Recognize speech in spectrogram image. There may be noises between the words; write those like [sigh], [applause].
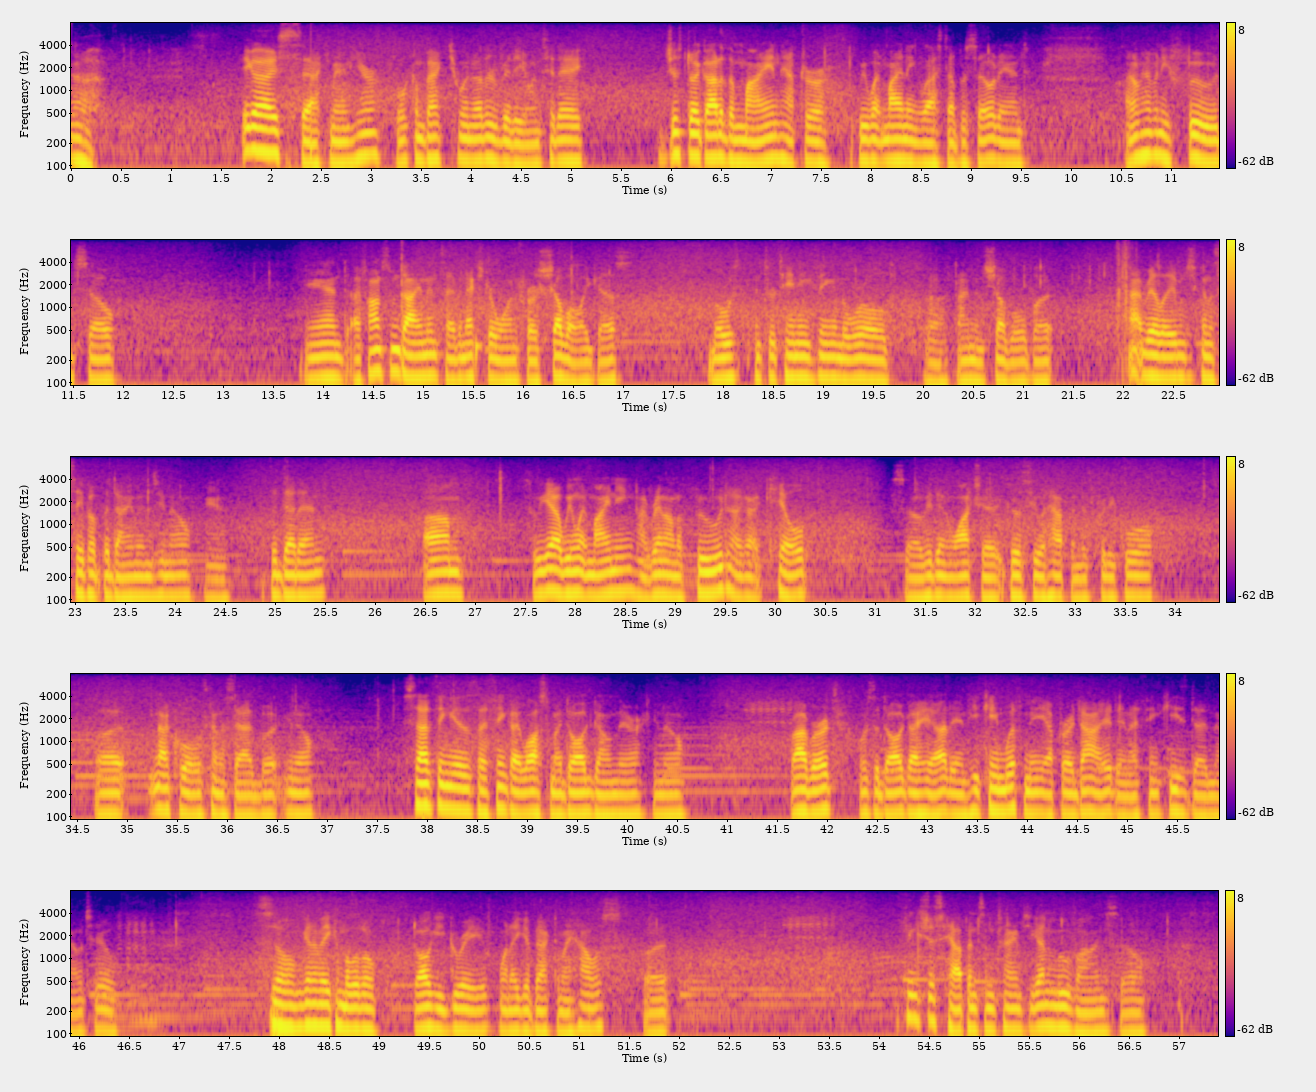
Ugh. Hey guys, Sackman here. Welcome back to another video and today just dug out of the mine after we went mining last episode and I don't have any food so and I found some diamonds. I have an extra one for a shovel I guess. Most entertaining thing in the world, uh, diamond shovel, but not really. I'm just gonna save up the diamonds, you know. Yeah. The dead end. Um so yeah, we went mining. I ran out of food. I got killed. So if you didn't watch it, go see what happened. It's pretty cool. But not cool. It's kind of sad, but you know. Sad thing is, I think I lost my dog down there. You know. Robert was the dog I had, and he came with me after I died, and I think he's dead now too. So I'm gonna make him a little doggy grave when I get back to my house, but things just happen sometimes. You gotta move on. So.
